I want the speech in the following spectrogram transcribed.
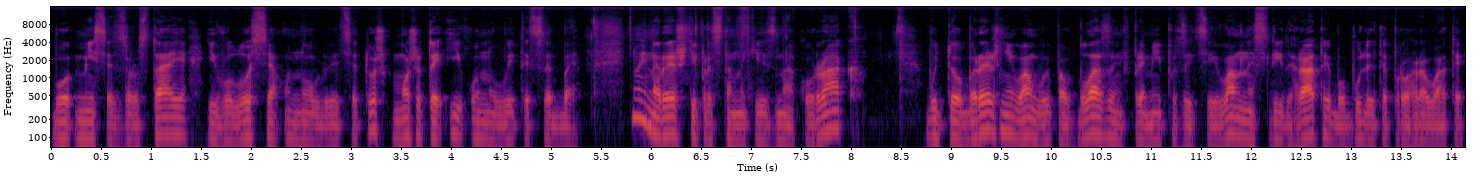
бо місяць зростає і волосся оновлюється. Тож можете і оновити себе. Ну і нарешті представники знаку рак. Будьте обережні, вам випав блазень в прямій позиції. Вам не слід грати, бо будете програвати.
